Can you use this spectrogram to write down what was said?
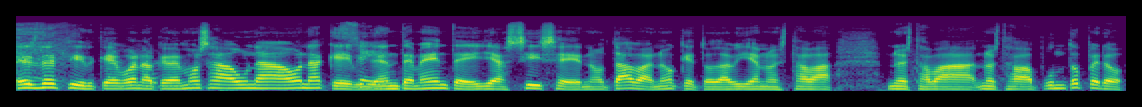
Es decir, que bueno, que vemos a una Ona que Sí. evidentemente ella sí se notaba, ¿no? Que todavía no estaba, no estaba, no estaba a punto, pero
